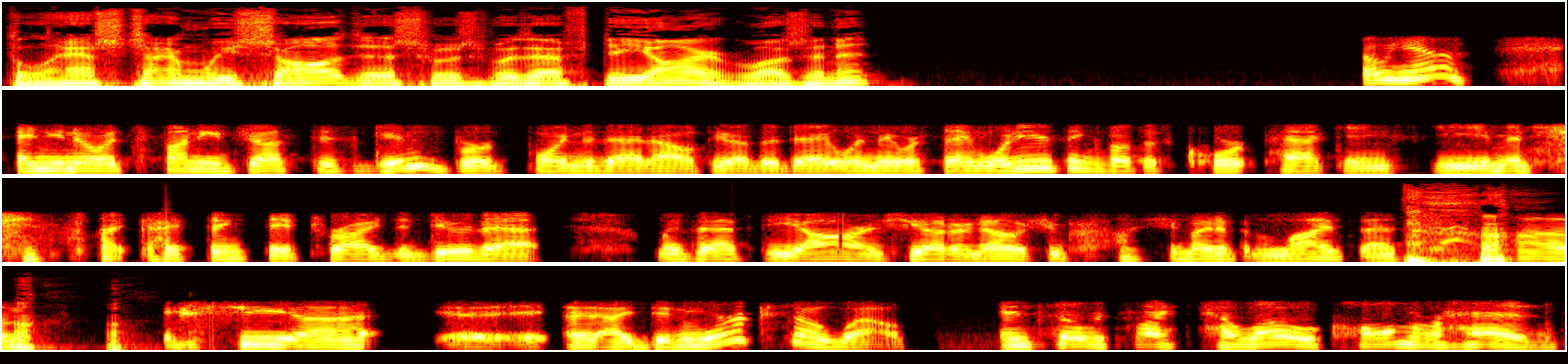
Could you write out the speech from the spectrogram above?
the last time we saw this was with FDR, wasn't it? Oh yeah, and you know it's funny. Justice Ginsburg pointed that out the other day when they were saying, "What do you think about this court packing scheme?" And she's like, "I think they tried to do that with FDR, and she ought to know. She probably she might have been alive then. Um, she uh, it, it didn't work so well, and so it's like, hello, calmer heads,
